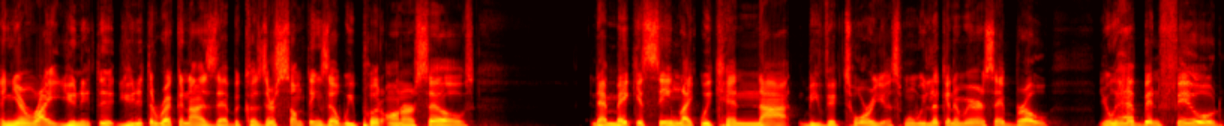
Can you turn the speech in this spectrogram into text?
And you're right. You need to you need to recognize that because there's some things that we put on ourselves that make it seem like we cannot be victorious. When we look in the mirror and say, "Bro, you have been filled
